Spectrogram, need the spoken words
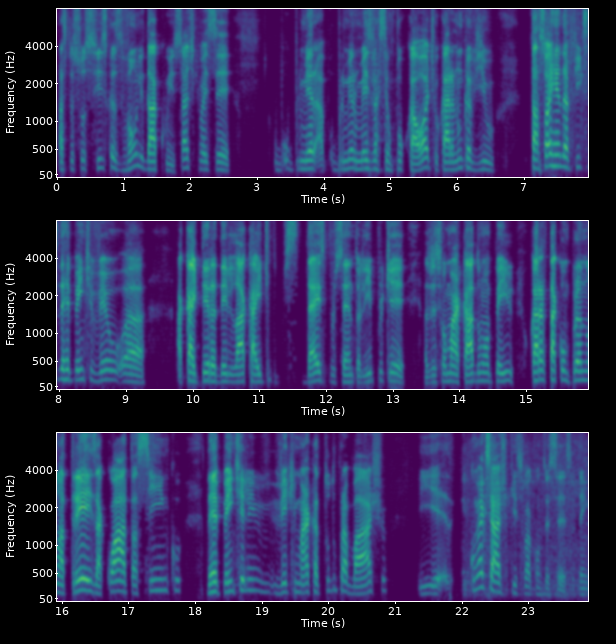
as pessoas físicas vão lidar com isso? Você acha que vai ser o, o primeiro, o primeiro mês vai ser um pouco caótico? O cara nunca viu, tá só em renda fixa, de repente vê o, uh, a carteira dele lá cair tipo 10% ali, porque às vezes foi marcado uma API, o cara tá comprando a 3, a 4, a 5, de repente ele vê que marca tudo para baixo. E como é que você acha que isso vai acontecer? Você tem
